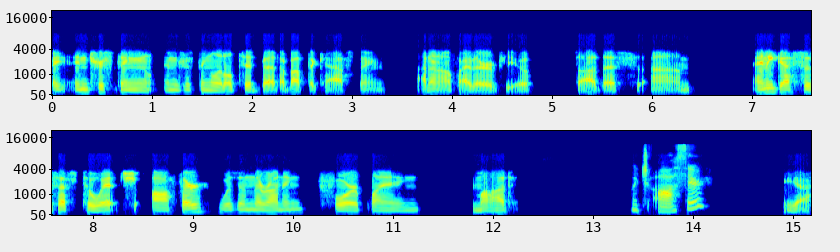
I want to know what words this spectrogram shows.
interesting, interesting little tidbit about the casting. I don't know if either of you saw this. Um, any guesses as to which author was in the running for playing Maude? Which author? Yeah.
